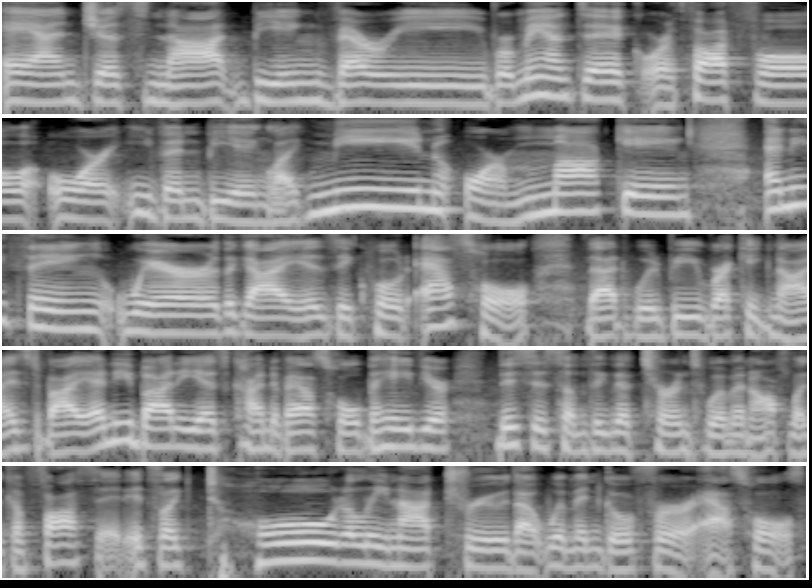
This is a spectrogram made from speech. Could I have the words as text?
and just not being very romantic or thoughtful or even being like mean or mocking, anything where the guy is a quote asshole that would be recognized by anybody as kind of asshole behavior. This is something that turns women off like a faucet. It's like totally not true that women go for assholes.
